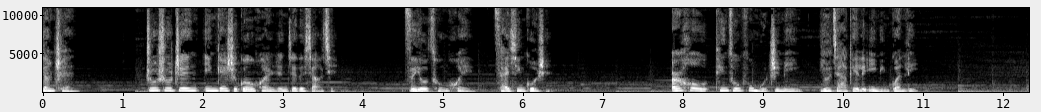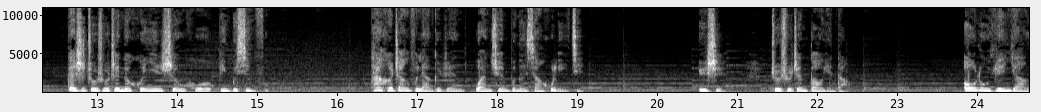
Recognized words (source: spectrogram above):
相传，朱淑珍应该是官宦人家的小姐，自幼聪慧，才情过人。而后听从父母之命，又嫁给了一名官吏。但是朱淑珍的婚姻生活并不幸福，她和丈夫两个人完全不能相互理解。于是，朱淑珍抱怨道：“鸥鹭鸳鸯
